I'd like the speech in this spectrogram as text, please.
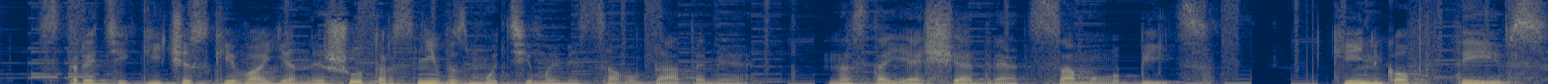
– стратегический военный шутер с невозмутимыми солдатами. Настоящий отряд самоубийц. King of Thieves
